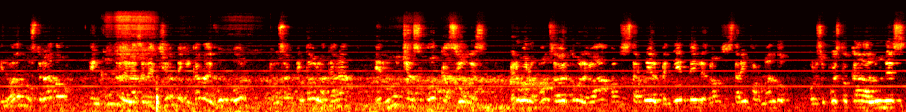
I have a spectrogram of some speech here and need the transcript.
y lo ha demostrado en contra de la selección mexicana de fútbol que nos ha pintado la cara en muchas ocasiones. Pero bueno, vamos a ver cómo le va, vamos a estar muy al pendiente, les vamos a estar informando, por supuesto, cada lunes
